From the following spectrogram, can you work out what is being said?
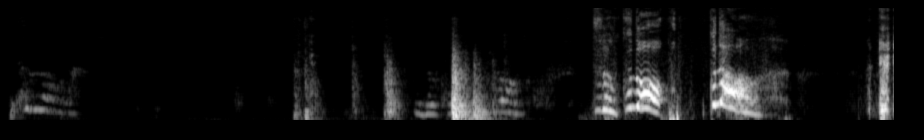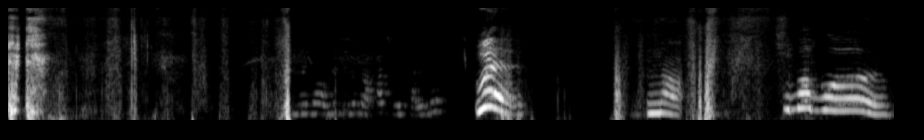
눌러. 구독, 구독, 구독. 구독, 구독? 왜? 엄마, 15분.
